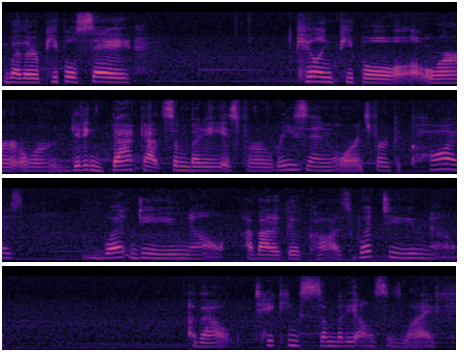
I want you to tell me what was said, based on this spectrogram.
Whether people say killing people or, or getting back at somebody is for a reason or it's for a good cause, what do you know about a good cause? What do you know about taking somebody else's life?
